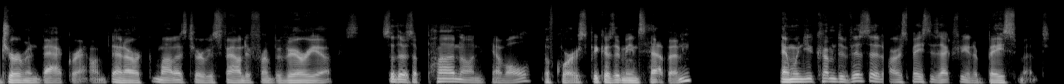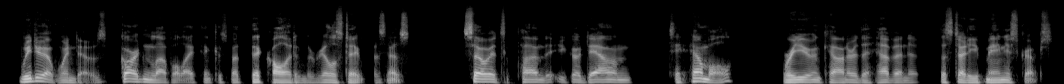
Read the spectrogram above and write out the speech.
German background. And our monastery was founded from Bavaria. So there's a pun on Himmel, of course, because it means heaven. And when you come to visit, our space is actually in a basement. We do have windows, garden level, I think is what they call it in the real estate business. So it's a pun that you go down to Himmel, where you encounter the heaven of the study of manuscripts.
